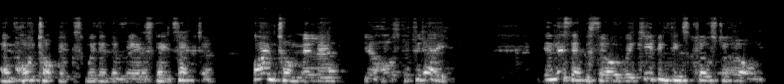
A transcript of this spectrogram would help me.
and hot topics within the real estate sector. I'm Tom Miller, your host for today. In this episode, we're keeping things close to home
